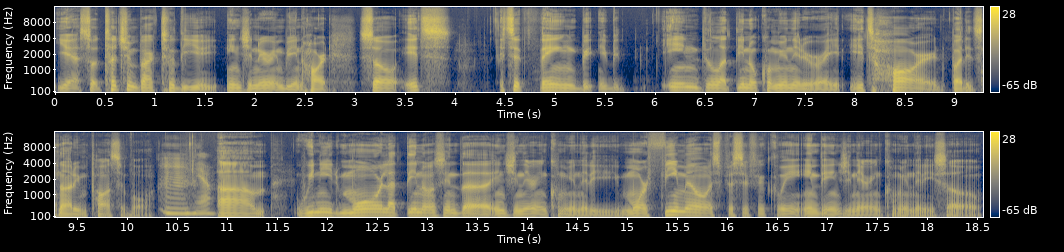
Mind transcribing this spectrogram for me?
Yeah, so touching back to the engineering being hard. So it's it's a thing be- be- in the Latino community, right? It's hard, but it's not impossible. Mm, yeah. Um, we need more Latinos in the engineering community, more female specifically in the engineering community. So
